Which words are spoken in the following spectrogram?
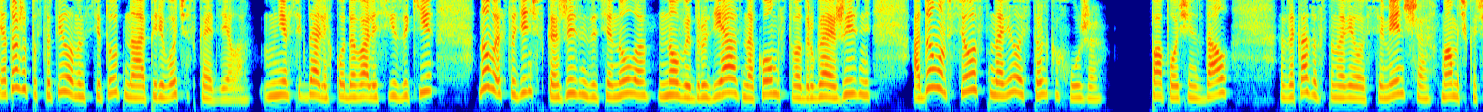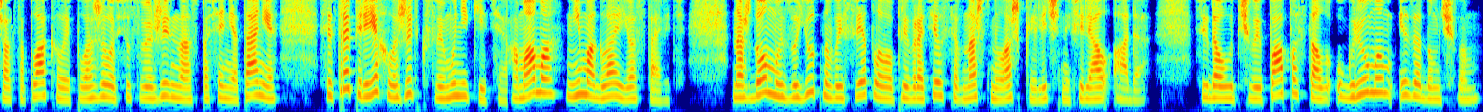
Я тоже поступила в институт на переводческое дело. Мне всегда легко давались языки, новая студенческая жизнь затянула, новые друзья, знакомства, другая жизнь, а дома все становилось только хуже. Папа очень сдал, заказов становилось все меньше, мамочка часто плакала и положила всю свою жизнь на спасение Тани. Сестра переехала жить к своему Никите, а мама не могла ее оставить. Наш дом из уютного и светлого превратился в наш с Милашкой личный филиал ада. Всегда улыбчивый папа стал угрюмым и задумчивым.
